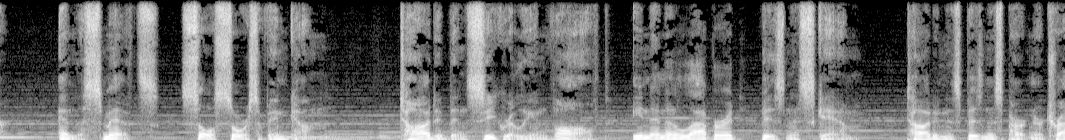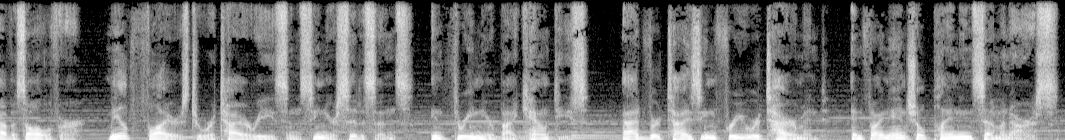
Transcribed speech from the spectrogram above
and the Smiths' sole source of income. Todd had been secretly involved in an elaborate business scam Todd and his business partner, Travis Oliver, mailed flyers to retirees and senior citizens in three nearby counties, advertising free retirement and financial planning seminars.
